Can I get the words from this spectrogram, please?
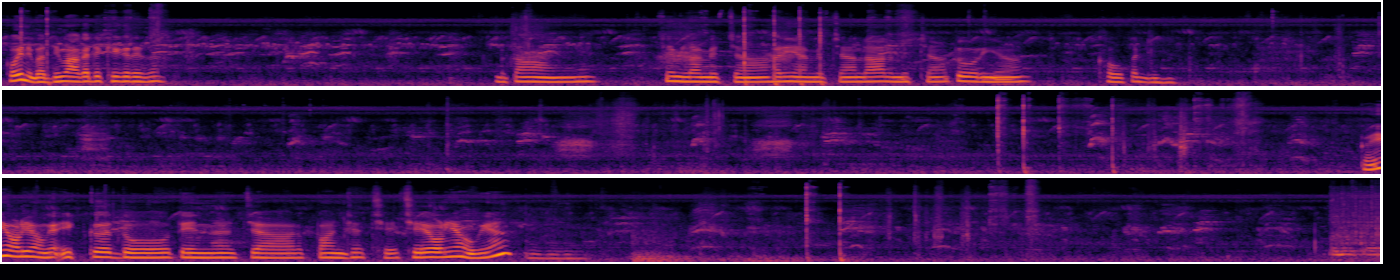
ਕੋਈ ਨਹੀਂ ਬਾਦੀ ਮਾਂ ਕੇ ਦੇਖੀ ਕਰੇ ਤਾਂ। ਬਤਾਉ ਸ਼ਿਮਲਾ ਮਿਰਚਾਂ, ਹਰੀਆਂ ਮਿਰਚਾਂ, ਲਾਲ ਮਿਰਚਾਂ, ਤੋਰੀਆਂ, ਖਾਓ ਭੱਜੀਆਂ ਕਈ ਔਲੀਆਂ ਹੋ ਗਈਆਂ। 1 2 3 4 5 6 6 ਔਲੀਆਂ ਹੋ ਗਈਆਂ।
